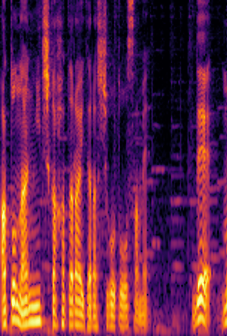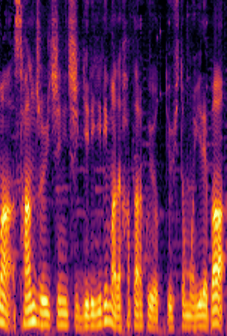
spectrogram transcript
あと何日か働いたら仕事納め。で、まあ31日ギリギリまで働くよっていう人もいれば、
